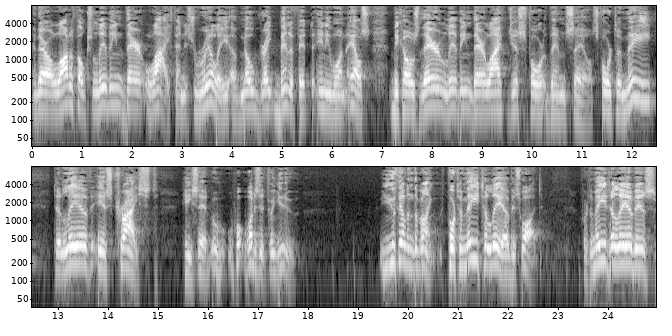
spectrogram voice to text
And there are a lot of folks living their life, and it's really of no great benefit to anyone else because they're living their life just for themselves. For to me, to live is Christ, he said. What is it for you? You fill in the blank. For to me, to live is what? For to me, to live is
